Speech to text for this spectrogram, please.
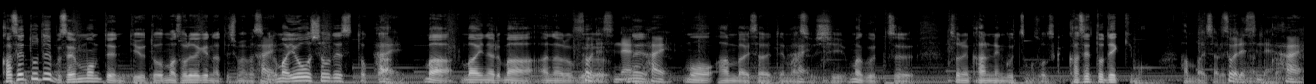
カセットテープ専門店っていうと、まあ、それだけになってしまいますけど、はい。まあ、洋書ですとか、はい。まあ、バイナル、まあ、アナログ、そうですね。はい。も販売されてますし、まあ、グッズそれに関連グッズもそうですけどカセットデッキも販売されてそうるとか、ですね。はい。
